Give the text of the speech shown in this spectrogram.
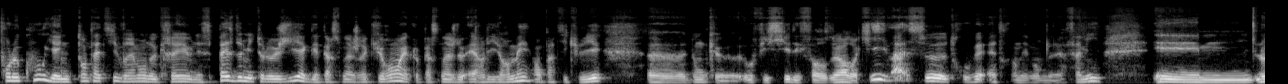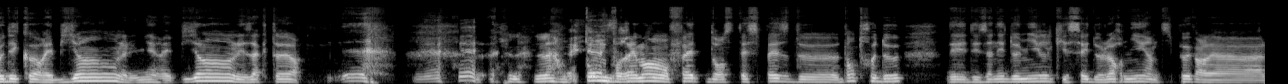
pour le coup, il y a une tentative vraiment de créer une espèce de mythologie avec des personnages récurrents, avec le personnage de Early Hermé en particulier, euh, donc euh, officier des forces de l'ordre, qui va se trouver être un des membres de la famille. Et hum, le décor est bien, la lumière est bien, les acteurs. Eh, Là, on tombe vraiment en fait dans cette espèce de d'entre-deux des, des années 2000 qui essaye de lorgner un petit peu vers la,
